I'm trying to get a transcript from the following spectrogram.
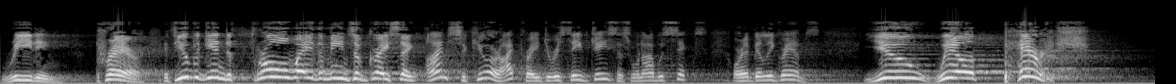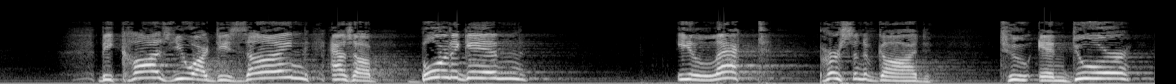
reading, prayer, if you begin to throw away the means of grace saying, I'm secure, I prayed to receive Jesus when I was six, or at Billy Graham's, you will perish. Because you are designed as a born again, elect person of God to endure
